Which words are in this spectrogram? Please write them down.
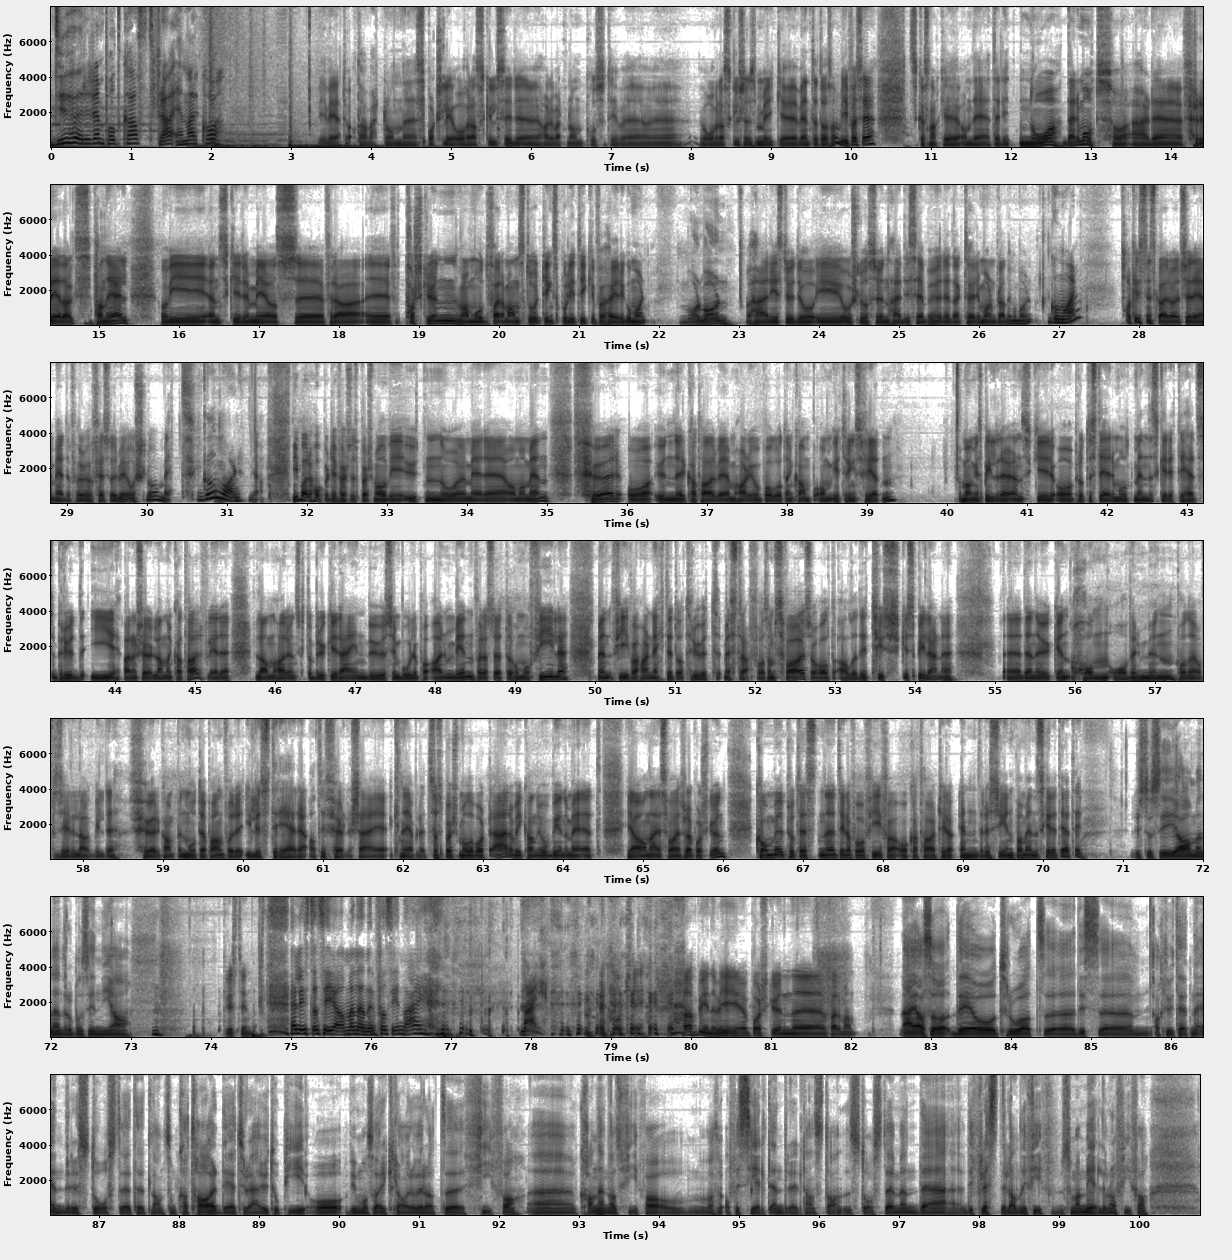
Du hører en podkast fra NRK. Vi vet jo at det har vært noen eh, sportslige overraskelser. Eh, Har det vært noen positive eh, overraskelser som vi ikke ventet også? Vi får se. Vi skal snakke om det etter litt. Nå derimot så er det fredagspanel, og vi ønsker med oss fra Porsgrunn Mahmoud Farahman, stortingspolitiker for Høyre. God morgen. Morgen, morgen. Og her i studio i Oslo Sund, Heidi Sebu, redaktør i Morgenbladet. God morgen. God morgen. Og Kristin Skarå Geré, medieprofessor ved Oslo MET. God morgen. Ja. Vi bare hopper til første spørsmål, vi uten noe mer om og men. Før og under Qatar-VM har det jo pågått en kamp om ytringsfriheten. Mange spillere ønsker å protestere mot menneskerettighetsbrudd i arrangørlandet Qatar. Flere land har ønsket å bruke regnbuesymbolet på armbind for å støtte homofile, men Fifa har nektet og truet med straff. Og Som svar så holdt alle de tyske spillerne denne uken hånden over munnen på det offisielle lagbildet før kampen mot Japan for å illustrere at de føler seg kneblet. Så spørsmålet vårt er, og vi kan jo begynne med et ja- og nei-svar fra Porsgrunn, kommer protestene til å få Fifa og Qatar til å endre syn på menneskerettigheter? Lyst til å si ja, men ender opp med å si nja. Kristin? Jeg har lyst til å si ja, men ender på å si nei. nei. Ok, da begynner vi i Porsgrunn, eh, Farman. Nei, altså det å tro at eh, disse aktivitetene endrer ståsted til et land som Qatar, det tror jeg er utopi. Og vi må også være klar over at eh, Fifa eh, Kan hende at Fifa altså, offisielt endrer et eller annet ståsted, men det, de fleste land FIFA, som er medlemmer av Fifa,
